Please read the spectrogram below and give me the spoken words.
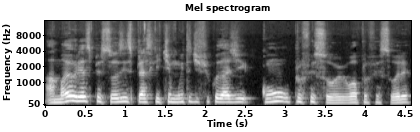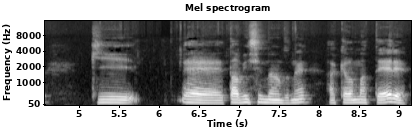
A maioria das pessoas expressa que tinha muita dificuldade com o professor ou a professora que estava é, ensinando, né, aquela matéria.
